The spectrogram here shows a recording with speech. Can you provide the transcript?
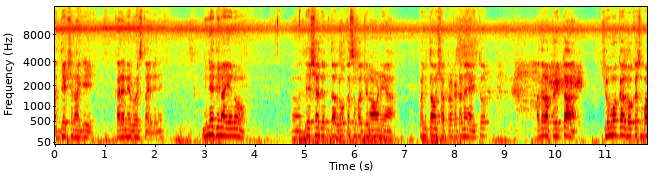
ಅಧ್ಯಕ್ಷನಾಗಿ ಕಾರ್ಯನಿರ್ವಹಿಸ್ತಾ ಇದ್ದೇನೆ. ನಿನ್ನೆ ದಿನ ಏನು ದೇಶಾದ್ಯಂತ ಲೋಕಸಭಾ ಚುನಾವಣೆಯ ಫಲಿತಾಂಶ ಪ್ರಕಟಣೆಯಾಯಿತು ಅದರ ಪ್ರಯುಕ್ತ ಶಿವಮೊಗ್ಗ ಲೋಕಸಭಾ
